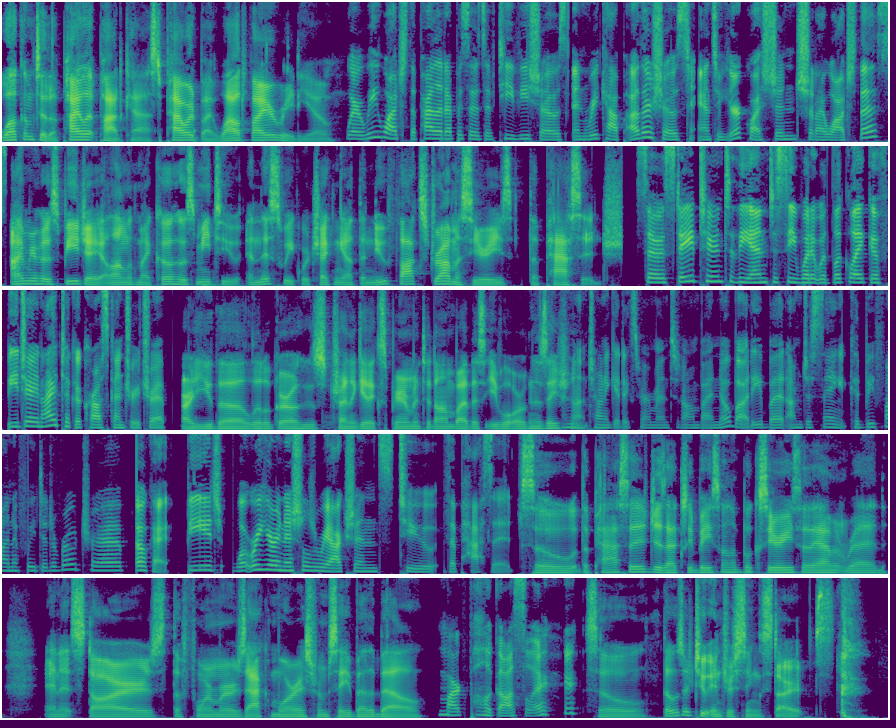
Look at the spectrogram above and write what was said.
Welcome to the Pilot Podcast, powered by Wildfire Radio. where we watch the pilot episodes of TV shows and recap other shows to answer your question Should I watch this? I'm your host, BJ, along with my co host, Mitu, and this week we're checking out the new Fox drama series, The Passage. So stay tuned to the end to see what it would look like if BJ and I took a cross country trip. Are you the little girl who's trying to get experimented on by this evil organization? I'm not trying to get experimented on by nobody, but I'm just saying it could be fun if we did a road trip. Okay, Beej, what were your initial reactions to The Passage? So, The Passage is actually based on a book series that I haven't read, and it stars the former Zach Morris from Saved by the Bell. Mark Paul Gosselaar. So those are two interesting starts.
